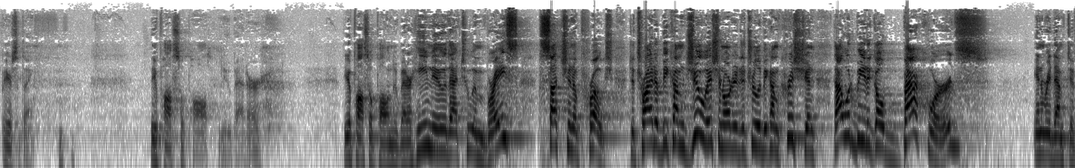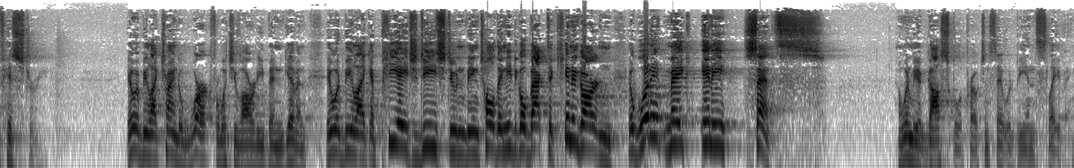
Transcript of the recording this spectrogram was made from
But here's the thing the Apostle Paul knew better. The Apostle Paul knew better. He knew that to embrace such an approach, to try to become Jewish in order to truly become Christian, that would be to go backwards in redemptive history. It would be like trying to work for what you've already been given. It would be like a PhD student being told they need to go back to kindergarten. It wouldn't make any sense. It wouldn't be a gospel approach. Instead, it would be enslaving.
